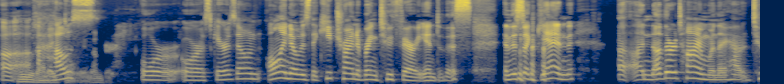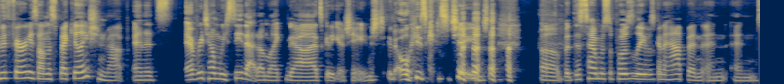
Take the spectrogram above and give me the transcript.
uh, Ooh, a house or or a scare zone. All I know is they keep trying to bring Tooth Fairy into this, and this again, a- another time when they have Tooth Fairy is on the speculation map, and it's every time we see that, I'm like, nah, it's gonna get changed. It always gets changed. Uh, but this time was supposedly it was gonna happen, and and.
